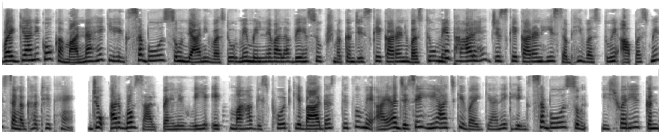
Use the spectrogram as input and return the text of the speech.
वैज्ञानिकों का मानना है कि हिग्स बोसोन यानी वस्तु में मिलने वाला वह सूक्ष्म कण जिसके कारण वस्तु में भार है, जिसके कारण ही सभी वस्तुएँ आपस में संगठित हैं, जो अरबों साल पहले हुई एक महाविस्फोट के बाद अस्तित्व में आया, जिसे ही आज के वैज्ञानिक हिग्स बोसोन ईश्वरीय कण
